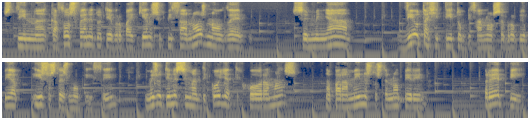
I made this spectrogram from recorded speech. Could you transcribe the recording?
Στην, ε, καθώς φαίνεται ότι η Ευρωπαϊκή Ένωση πιθανώς να οδεύει σε μια δύο ταχυτήτων πιθανώς σε Ευρώπη, η οποία ίσως θεσμοποιηθεί, νομίζω ότι είναι σημαντικό για τη χώρα μας να παραμείνει στο στενό πυρήνα. Πρέπει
